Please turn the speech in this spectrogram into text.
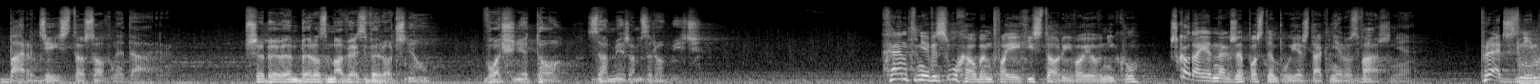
bardziej stosowny dar. Przybyłem, by rozmawiać z wyrocznią. Właśnie to zamierzam zrobić. Chętnie wysłuchałbym twojej historii, wojowniku. Szkoda jednak, że postępujesz tak nierozważnie. Precz z nim!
